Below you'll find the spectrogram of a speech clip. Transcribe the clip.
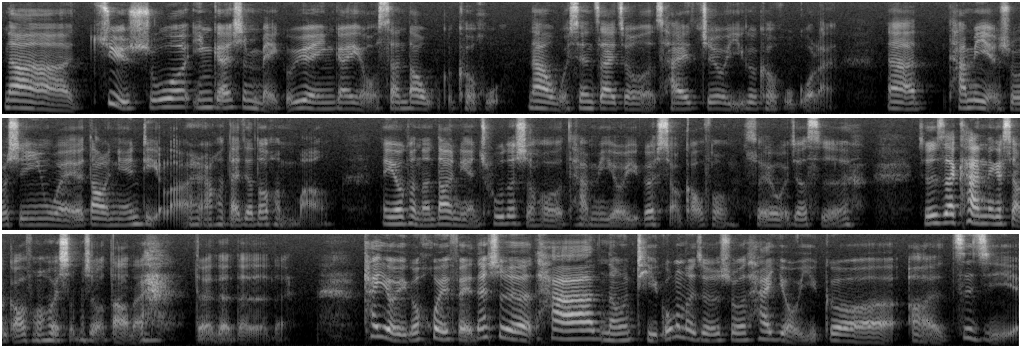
那据说应该是每个月应该有三到五个客户，那我现在就才只有一个客户过来。那他们也说是因为到年底了，然后大家都很忙，那有可能到年初的时候他们有一个小高峰，所以我就是就是在看那个小高峰会什么时候到来。对对对对对。它有一个会费，但是它能提供的就是说，它有一个呃自己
